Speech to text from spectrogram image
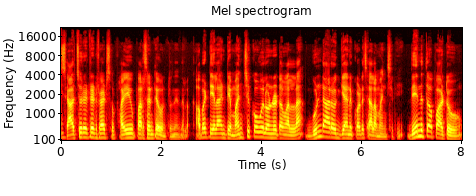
సాచురేటెడ్ ఫ్యాట్స్ ఫైవ్ పర్సెంటే ఉంటుంది ఇందులో. కాబట్టి ఇలాంటి మంచి కొవ్వులు ఉండటం వల్ల గుండె ఆరోగ్యానికి కూడా చాలా మంచిది. దీనితో పాటు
